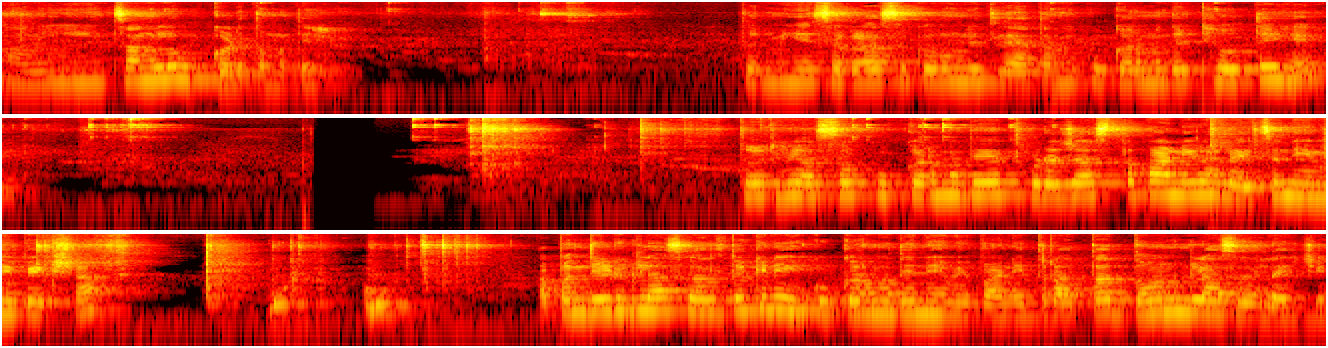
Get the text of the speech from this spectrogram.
आणि चांगलं उकडतं मग ते. तर मी हे सगळं असं करून घेतलं आता मी कुकरमध्ये ठेवते हे. तर हे असं कुकरमध्ये थोडं जास्त पाणी घालायचं नेहमीपेक्षा. आपण दीड ग्लास घालतो की नाही कुकरमध्ये नेहमी पाणी? तर आता दोन ग्लास घालायचे.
